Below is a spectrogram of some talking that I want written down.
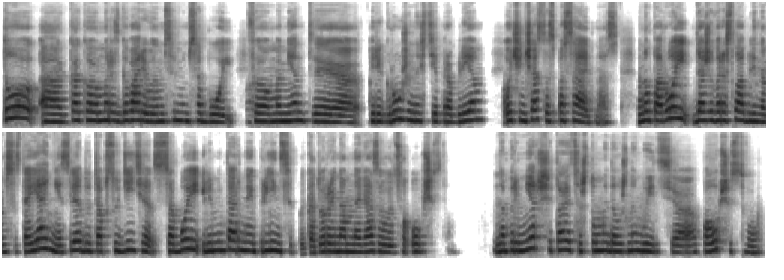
то, а, как а, мы разговариваем с самим собой в моменты перегруженности, проблем, очень часто спасает нас. Но порой даже в расслабленном состоянии следует обсудить э, с собой элементарные принципы, которые нам навязываются обществом. Например, считается, что мы должны быть а, по обществу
